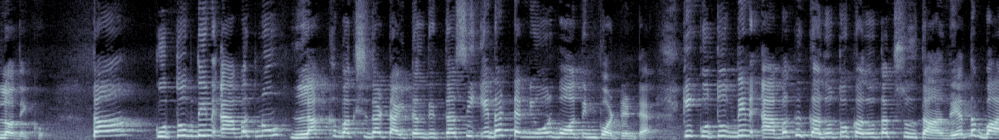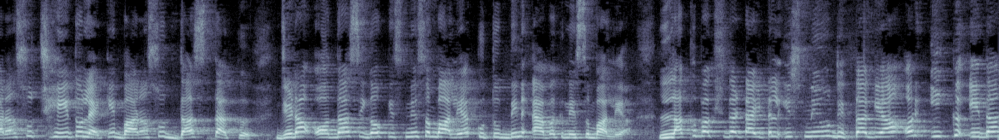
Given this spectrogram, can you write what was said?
ਲੋ ਦੇਖੋ। ਤਾਂ ਕੁਤੁਬਦੀਨ ਐਬਕ ਨੂੰ ਲੱਖ ਬਖਸ਼ ਦਾ ਟਾਈਟਲ ਦਿੱਤਾ ਸੀ। ਇਹਦਾ ਟੈਨਿਓਰ ਬਹੁਤ ਇੰਪੋਰਟੈਂਟ ਹੈ ਕਿ ਕੁਤੁਬਦੀਨ ਐਬਕ ਕਦੋਂ ਤੋਂ ਕਦੋਂ ਤੱਕ ਸੁਲਤਾਨ ਰਿਹਾ? ਤਾਂ 1206 ਤੋਂ ਲੈ ਕੇ 1210 ਤੱਕ ਜਿਹੜਾ ਅਹੁਦਾ ਸੀਗਾ, ਉਹ ਕਿਸਨੇ ਸੰਭਾਲਿਆ? ਕੁਤੁਬਦੀਨ ਐਬਕ ਨੇ ਸੰਭਾਲਿਆ। ਲੱਖ ਬਖਸ਼ ਦਾ ਟਾਈਟਲ ਇਸ ਨੂੰ ਦਿੱਤਾ ਗਿਆ ਔਰ ਇੱਕ ਇਹਦਾ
